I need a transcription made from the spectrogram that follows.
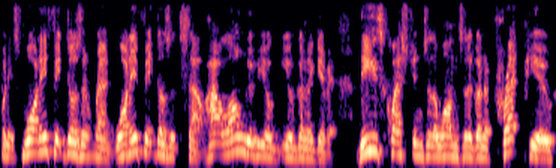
But it's what if it doesn't rent? What if it doesn't sell? How long have you you're going to give it? These questions are the ones that are going to prep you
